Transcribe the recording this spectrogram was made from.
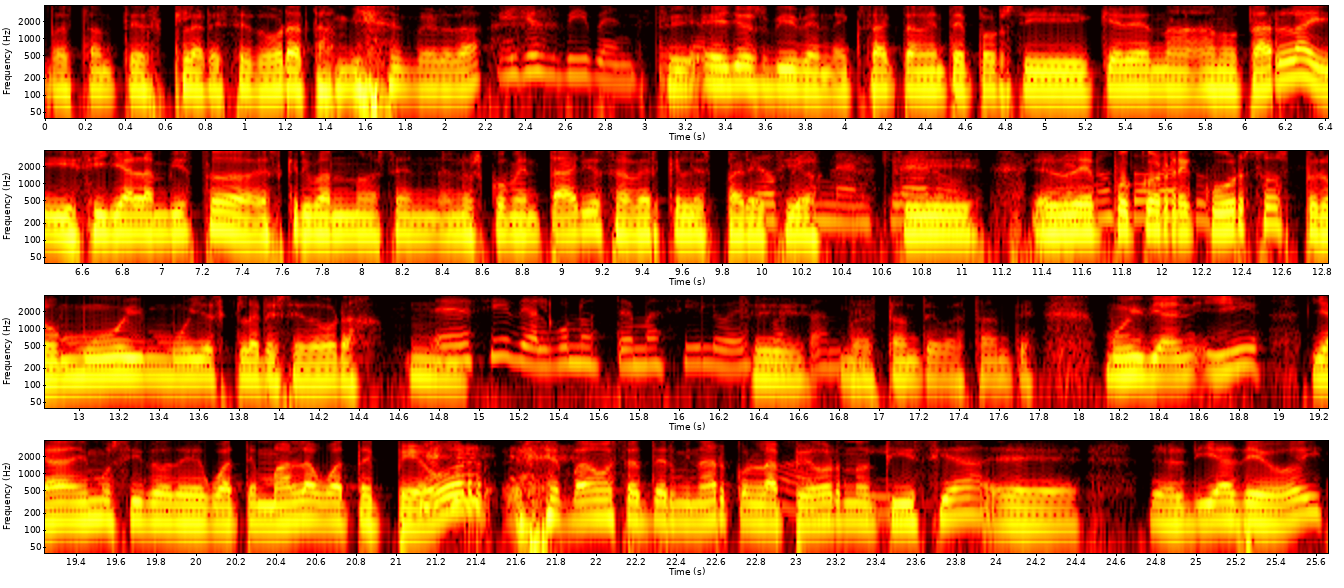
bastante esclarecedora también, ¿verdad? Ellos viven. Sí, ellos viven, exactamente, por si quieren anotarla y si ya la han visto, escríbanos en, los comentarios a ver qué les pareció. Sí, es de pocos recursos, pero muy, muy esclarecedora. Mm. Eh, sí, de algunos temas sí lo es bastante. Bastante, bastante. Muy bien, y ya hemos ido de Guatemala a Guatepeor. Vamos a terminar con la peor noticia eh, del día de hoy.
